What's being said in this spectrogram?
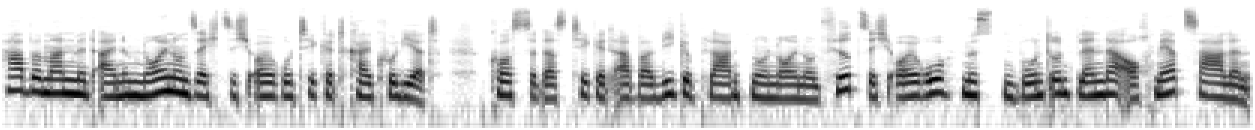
habe man mit einem 69-Euro-Ticket kalkuliert. Koste das Ticket aber wie geplant nur 49 Euro, müssten Bund und Länder auch mehr zahlen.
